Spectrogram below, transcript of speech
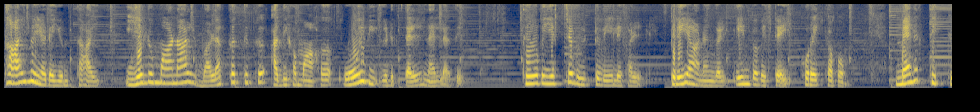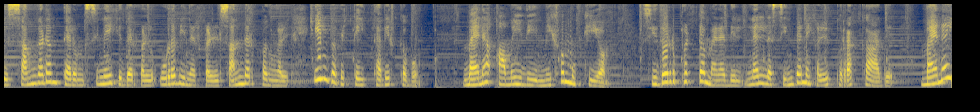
தாய்மையடையும் தாய். இயலுமானால் வழக்கத்துக்கு அதிகமாக ஓய்வு எடுத்தல் நல்லது. தேவையற்ற வீட்டு வேலைகள் பிரயாணங்கள் என்பவற்றை குறைக்கவும். மனத்திற்கு சங்கடம் தரும் சிநேகிதர்கள் உறவினர்கள் சந்தர்ப்பங்கள் என்பவற்றை தவிர்க்கவும். மன அமைதி மிக முக்கியம். சிதறுபட்ட மனதில் நல்ல சிந்தனைகள் பிறக்காது. மன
